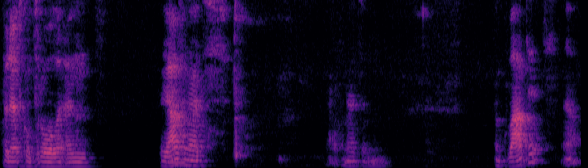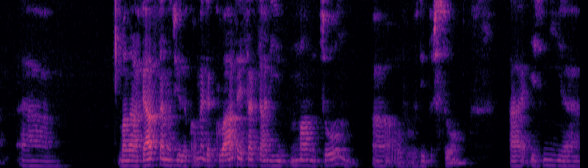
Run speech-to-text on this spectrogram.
vanuit controle en... Ja, vanuit, ja, vanuit een, een kwaadheid. Ja. Uh, maar daar gaat het dan natuurlijk om, de kwaadheid dat ik dan die man toon, uh, of, of, die persoon, uh, is niet... Uh,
